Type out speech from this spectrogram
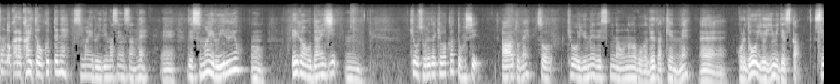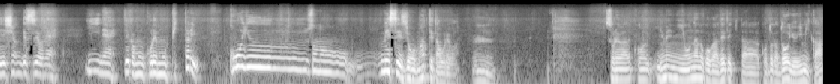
今度から書いて送ってね。スマイルいりませんさんね、えー、でスマイルいるよ、うん、笑顔大事、うん、今日それだけ分かってほしい。ああとね。そう。今日夢で好きな女の子が出た件ね、えー、これどういう意味ですか。青春ですよね。いいね。っていうかもうこれもうぴったり。こういうそのメッセージを待ってた俺は。うん。それはこう夢に女の子が出てきたことがどういう意味か。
